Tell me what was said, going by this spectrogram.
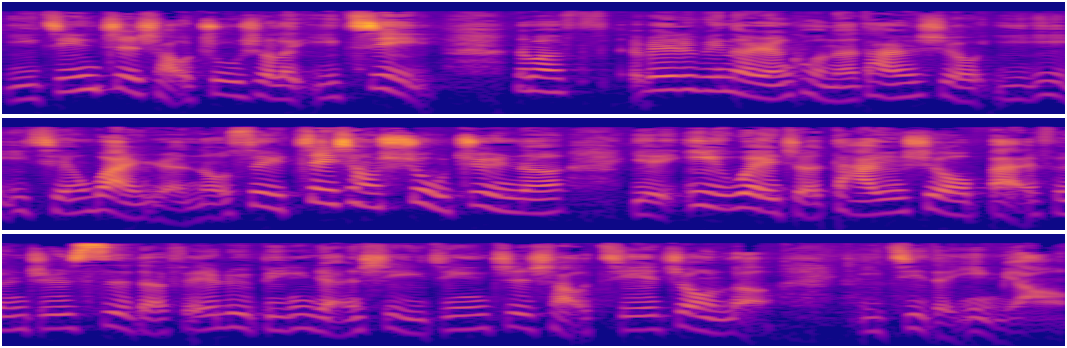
已经至少注射了一剂。那么菲律宾的人口呢，大约是有一亿一千万人哦，所以这项数据呢，也意味着大约是有百分之四的菲律宾人是已经至少接种了一剂的疫苗。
